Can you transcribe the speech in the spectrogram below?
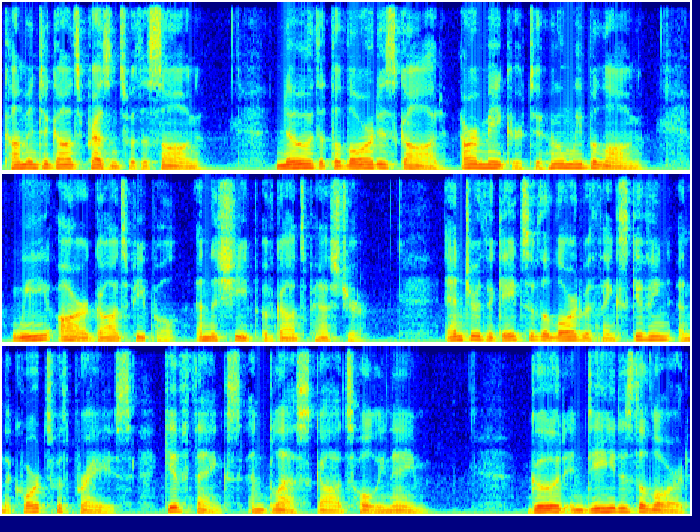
Come into God's presence with a song. Know that the Lord is God, our Maker, to whom we belong. We are God's people and the sheep of God's pasture. Enter the gates of the Lord with thanksgiving and the courts with praise. Give thanks and bless God's holy name. Good indeed is the Lord,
